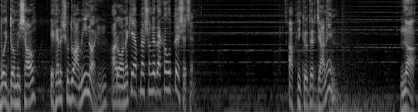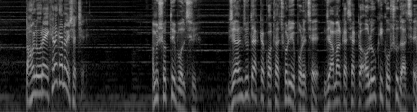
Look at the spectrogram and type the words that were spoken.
বৈদ্য মিশাও এখানে শুধু আমিই নয় আর অনেকে আপনার সঙ্গে দেখা করতে এসেছেন। আপনি কি ওদের জানেন? না। তাহলে ওরা এখানে কেন এসেছে? আমি সত্যি বলছি জিয়ানজুতে একটা কথা ছড়িয়ে পড়েছে যে আমার কাছে একটা অলৌকিক ওষুধ আছে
